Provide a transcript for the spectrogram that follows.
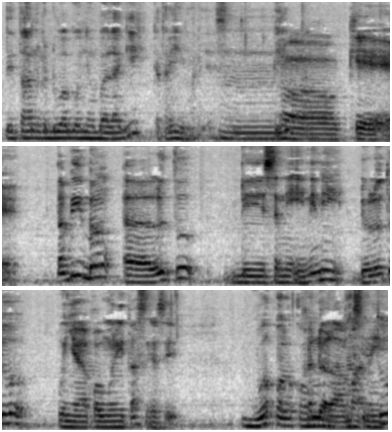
Di tahun kedua gue nyoba lagi, keterima di SI. Hmm. Gitu. Oke. Tapi bang, eh, lu tuh di seni ini nih dulu tuh punya komunitas gak sih? Gue kalau Kan udah lama komunitas nih. itu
